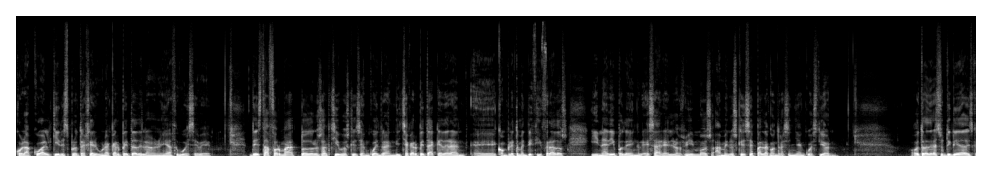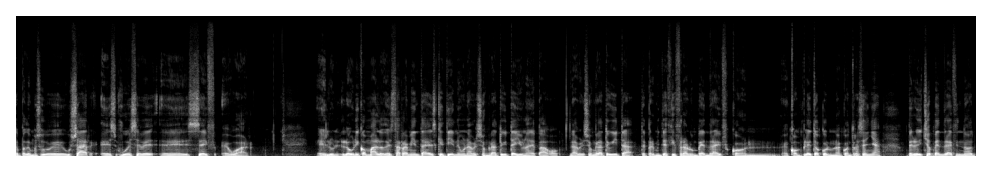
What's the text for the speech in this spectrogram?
con la cual quieres proteger una carpeta de la unidad USB. De esta forma, todos los archivos que se encuentran en dicha carpeta quedarán eh, completamente cifrados y nadie podrá ingresar en los mismos a menos que sepa la contraseña en cuestión. Otra de las utilidades que podemos eh, usar es USB eh, SafeWare. lo único malo de esta herramienta es que tiene una versión gratuita y una de pago. La versión gratuita te permite cifrar un pendrive con, eh, completo con una contraseña, pero dicho pendrive no,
